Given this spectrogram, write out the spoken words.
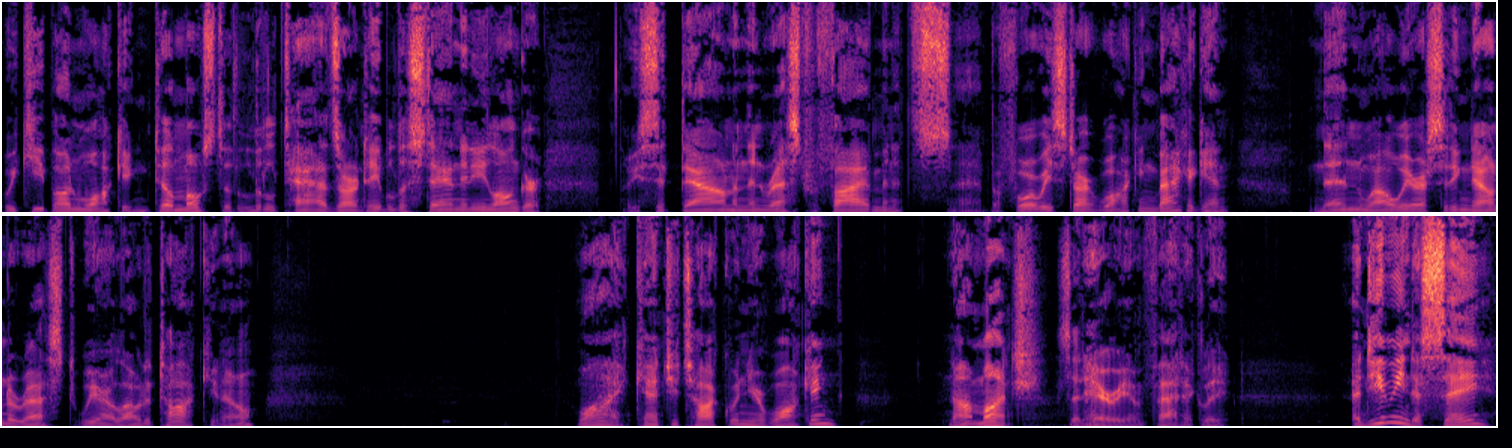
we keep on walking till most of the little tads aren't able to stand any longer. We sit down and then rest for five minutes uh, before we start walking back again. And then, while we are sitting down to rest, we are allowed to talk, you know. Why, can't you talk when you're walking? Not much, said Harry emphatically. And do you mean to say,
